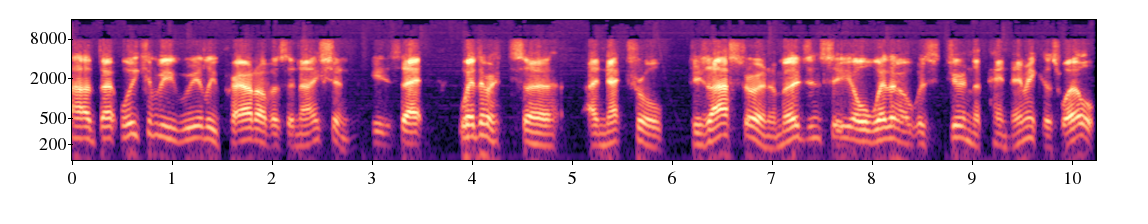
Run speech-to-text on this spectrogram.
uh, that we can be really proud of as a nation is that whether it's a, a natural disaster, an emergency, or whether it was during the pandemic as well,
